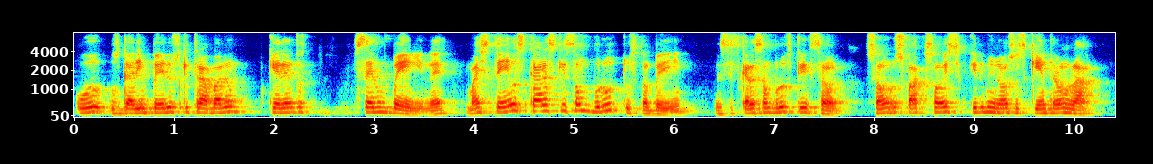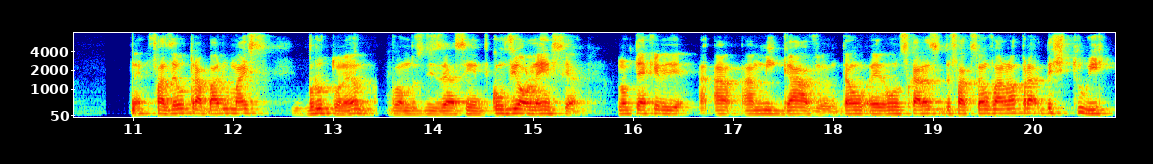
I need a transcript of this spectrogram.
os garimpeiros que trabalham querendo ser o bem, né? Mas tem os caras que são brutos também, esses caras são brutos que são? São os facções criminosos que entram lá, né? Fazer o trabalho mais bruto, né? Vamos dizer assim, com violência. Não tem aquele amigável. Então, é, os caras de facção vão lá para destruir,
